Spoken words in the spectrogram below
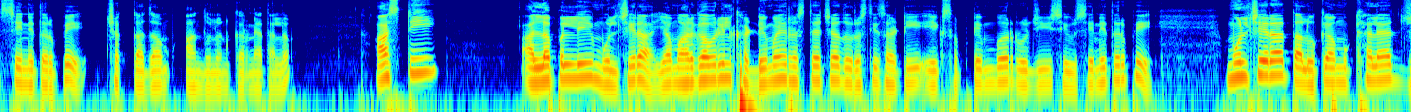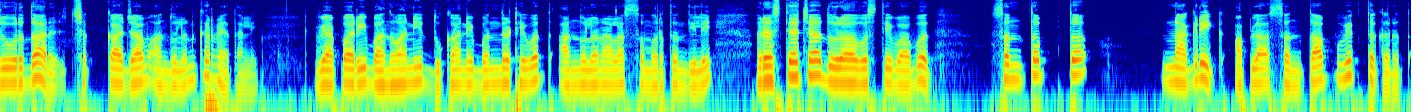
सेनेतर्फे चक्काजाम आंदोलन करण्यात आलं. आष्टी आलापल्ली मुलचिरा या मार्गावरील खड्डेमय रस्त्याच्या दुरुस्तीसाठी एक सप्टेंबर रोजी शिवसेनेतर्फे मुलचेरा तालुका मुख्यालयात जोरदार चक्काजाम आंदोलन करण्यात आले. व्यापारी बांधवांनी दुकाने बंद ठेवत आंदोलनाला समर्थन दिले. रस्त्याच्या दुरावस्थेबाबत संतप्त नागरिक आपला संताप व्यक्त करत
